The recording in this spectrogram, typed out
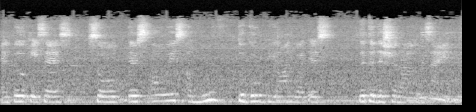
and pillowcases. So there's always a move to go beyond what is the traditional design.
